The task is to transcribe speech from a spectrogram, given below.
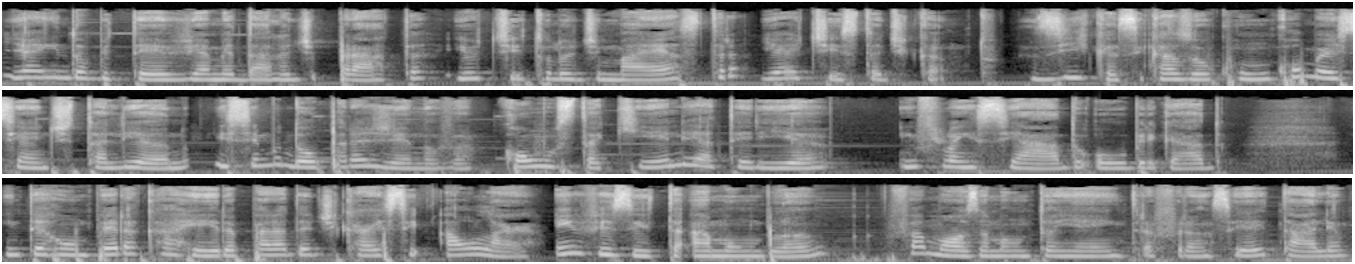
e ainda obteve a medalha de prata e o título de maestra e artista de canto. Zica se casou com um comerciante italiano e se mudou para Gênova. Consta que ele a teria influenciado ou obrigado interromper a carreira para dedicar-se ao lar. Em visita a Mont Blanc, famosa montanha entre a França e a Itália,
